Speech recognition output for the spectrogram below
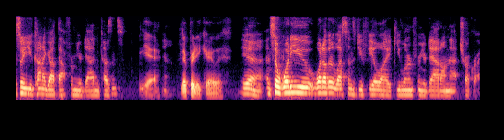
And so you kind of got that from your dad and cousins? Yeah. yeah. They're pretty careless. Yeah. And so what do you what other lessons do you feel like you learned from your dad on that truck ride?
